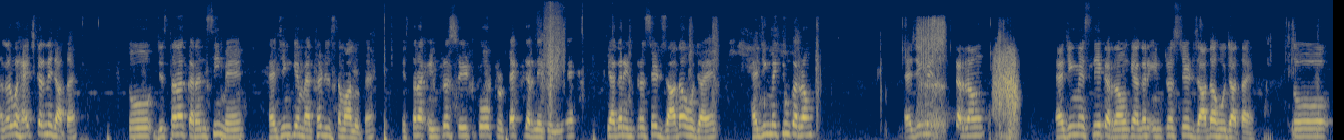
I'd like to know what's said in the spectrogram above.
अगर वो हैच करने जाता है तो जिस तरह करेंसी में हैजिंग के मेथड इस्तेमाल होते हैं, इस तरह इंटरेस्ट रेट को प्रोटेक्ट करने के लिए कि अगर इंटरेस्ट रेट ज़्यादा हो जाए हैजिंग में क्यों कर रहा हूँ? हैजिंग में कर रहा हूँ हैजिंग में इसलिए कर रहा हूँ कि अगर इंटरेस्ट रेट ज़्यादा हो जाता है तो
